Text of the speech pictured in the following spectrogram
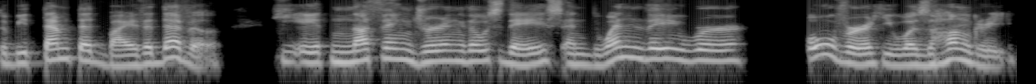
to be tempted by the devil. He ate nothing during those days, and when they were over, he was hungry.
